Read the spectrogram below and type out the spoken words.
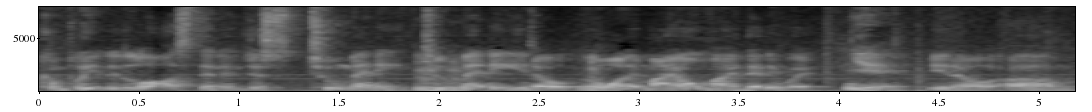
completely lost in it. Just too many, Mm-hmm. too many. You know, one in my own mind anyway. Yeah. You know, um,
